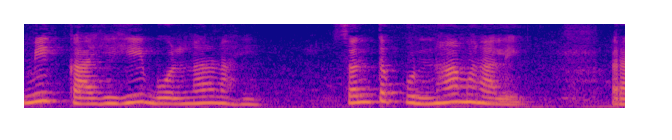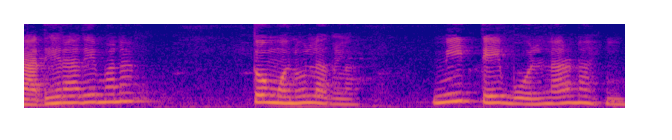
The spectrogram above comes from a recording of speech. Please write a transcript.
मी काहीही बोलणार नाही. संत पुन्हा म्हणाले राधे राधे म्हणा. तो म्हणू लागला मी ते बोलणार नाही.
